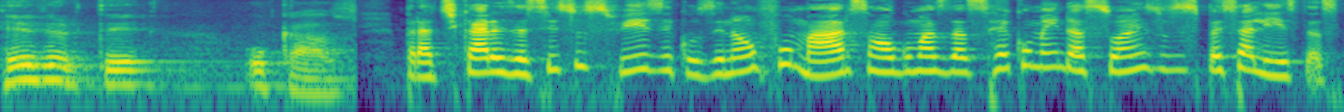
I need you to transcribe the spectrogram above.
reverter o caso. Praticar exercícios físicos e não fumar são algumas das recomendações dos especialistas,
